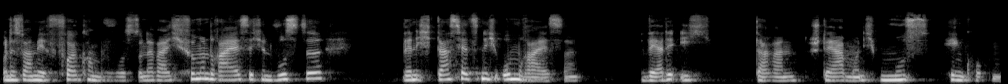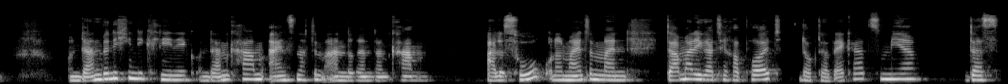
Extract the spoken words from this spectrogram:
Und das war mir vollkommen bewusst. Und da war ich 35 und wusste, wenn ich das jetzt nicht umreiße, werde ich daran sterben und ich muss hingucken. Und dann bin ich in die Klinik und dann kam eins nach dem anderen, dann kam alles hoch und dann meinte mein damaliger Therapeut, Dr. Becker, zu mir, dass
